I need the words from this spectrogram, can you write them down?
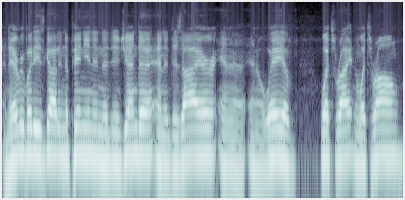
everybody's got an opinion and an agenda and a desire and a, and a way of what's right and what's wrong.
